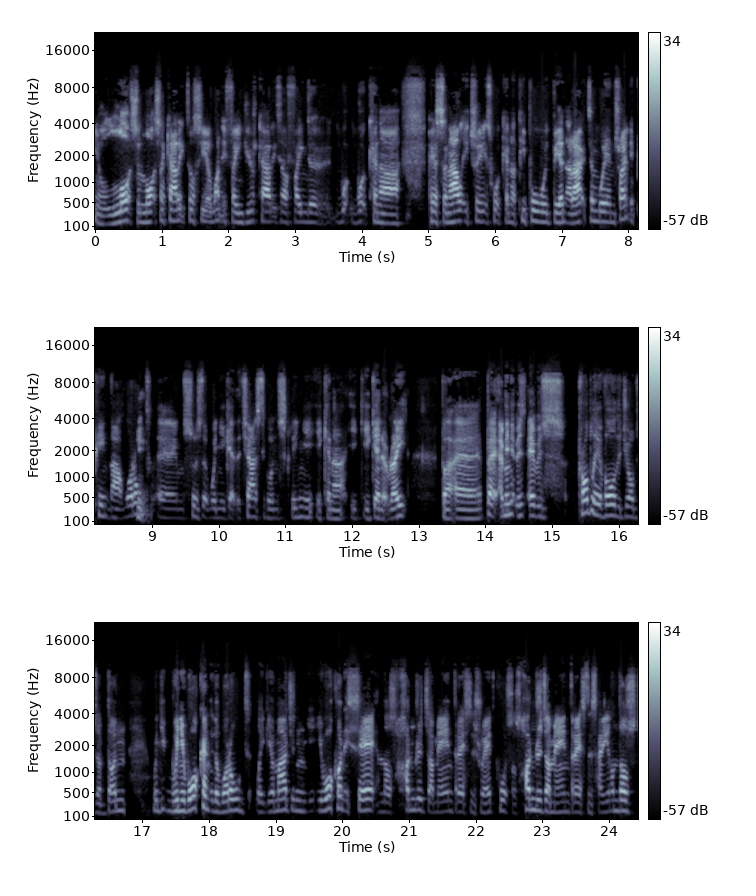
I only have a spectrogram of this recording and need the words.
you know lots and lots of characters here. I want to find your character, find out what, what kind of personality traits, what kind of people would be interacting with, and trying to paint that world um, so that when you get the chance to go on screen, you, you kind of you, you get it right. But uh, but I mean, it was it was probably of all the jobs I've done. When you when you walk into the world, like you imagine, you- walk onto set and there's hundreds of men dressed as redcoats. There's hundreds of men dressed as Highlanders.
